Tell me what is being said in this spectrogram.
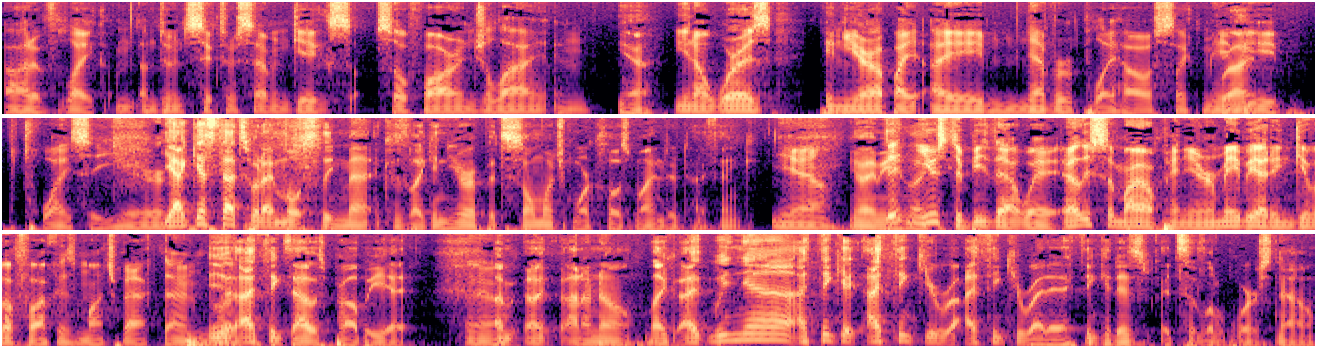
out of like I'm, I'm doing six or seven gigs so far in July, and yeah, you know, whereas in Europe, I I never play house like maybe Right. Twice a year. yeah. I guess that's what I mostly meant because like in Europe, it's so much more close minded. I think. Yeah, You know what I mean? Didn't Like- used to be that way, at least in my opinion, or maybe I didn't give a fuck as much back then. But, Yeah, I think that was probably it. Yeah. I, I, I don't know. Like, I, yeah, I think it. I think you're. I think you're right. I think it is. It's a little worse now.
